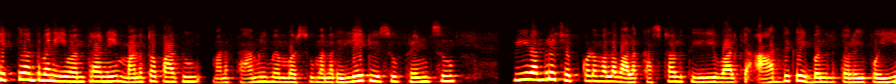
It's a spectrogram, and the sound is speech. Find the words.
శక్తివంతమైన ఈ మంత్రాన్ని మనతో పాటు మన ఫ్యామిలీ మెంబర్స్ మన రిలేటివ్స్ ఫ్రెండ్స్ వీరందరూ చెప్పుకోవడం వల్ల వాళ్ళ కష్టాలు తీరి వాళ్ళకి ఆర్థిక ఇబ్బందులు తొలగిపోయి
